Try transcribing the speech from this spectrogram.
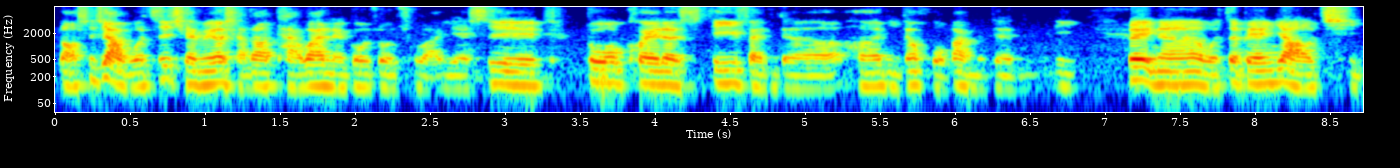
老实讲，我之前没有想到台湾能够做出来，也是多亏了 Stephen 的和你的伙伴们的努力。所以呢，我这边要请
